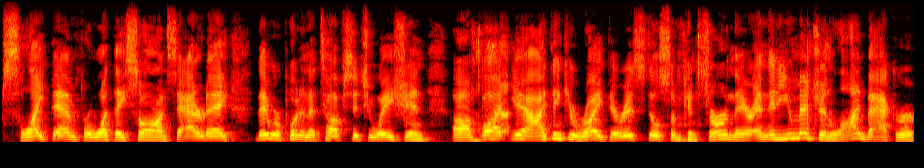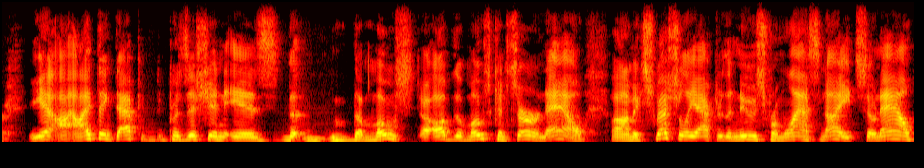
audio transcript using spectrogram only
slight them for what they saw on Saturday. They were put in a tough situation, uh, but yeah, I think you're right. There is still some concern there. And then you mentioned linebacker. Yeah, I, I think that position is the the most of the most concern now, um, especially after the news from last night. So now,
